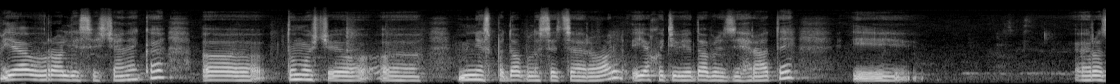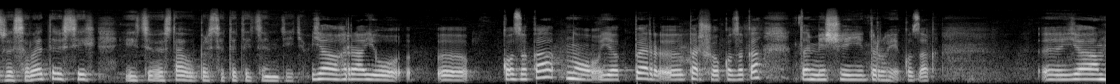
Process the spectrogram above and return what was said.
Я в ролі священика, е, тому що е, мені сподобалася ця роль. Я хотів її добре зіграти і розвеселити всіх і цю виставу присвятити цим дітям. Я граю е, козака, ну як пер, е, першого козака, там є ще й другий козак. Е, я,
